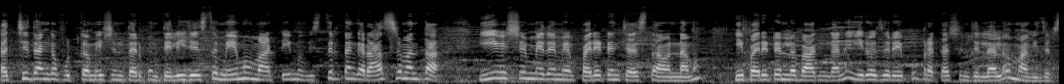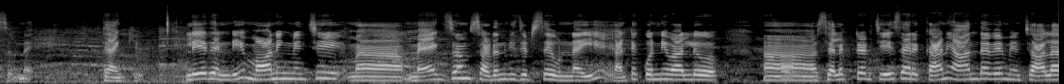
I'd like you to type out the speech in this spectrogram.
ఖచ్చితంగా ఫుడ్ కమిషన్ తరపున తెలియజేస్తూ మేము మా టీం విస్తృతంగా రాష్ట్రం అంతా ఈ విషయం మీద మేము పర్యటన చేస్తూ ఉన్నాము. ఈ పర్యటనలో భాగంగానే ఈరోజు రేపు ప్రకాశం జిల్లాలో మా విజిట్స్ ఉన్నాయి. థ్యాంక్ యూ. లేదండి. మార్నింగ్ నుంచి మా మ్యాక్సిమం సడన్ విజిట్సే ఉన్నాయి. అంటే కొన్ని వాళ్ళు సెలెక్టెడ్ చేశారు కానీ ఆన్ ద వే మేము చాలా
